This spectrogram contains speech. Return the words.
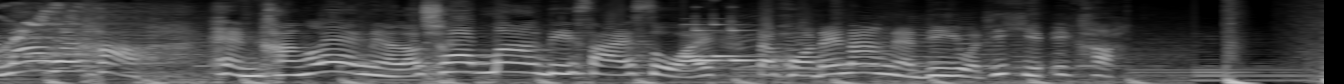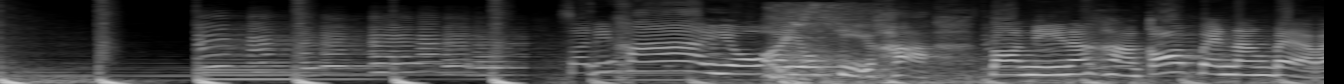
ยมากเลยค่ะ เห็นครั้งแรกเนี่ยแล้วชอบมากดีไซน์สวย แต่พอได้นั่งเนี่ยดีกว่าที่คิดอีกค่ะ สวัสดีค่ะโยอาโยกิค่ะ ตอนนี้นะคะก็เป็นนางแบบ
